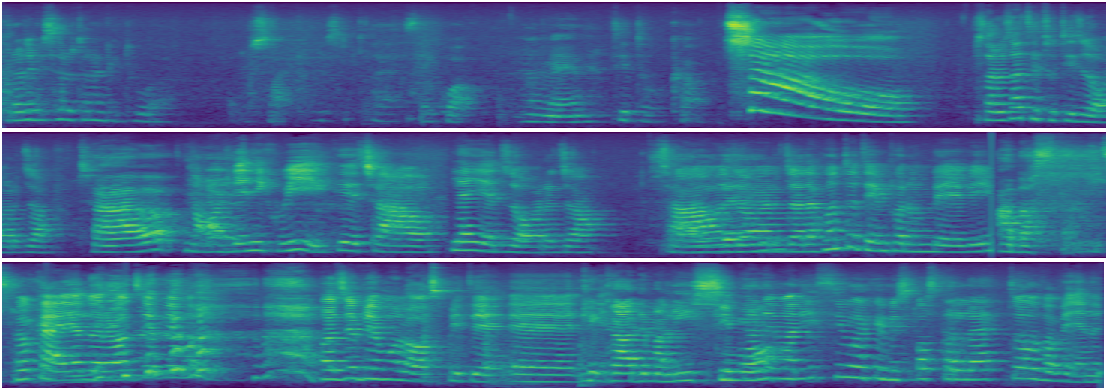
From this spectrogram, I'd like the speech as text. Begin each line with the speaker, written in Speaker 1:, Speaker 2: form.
Speaker 1: però devi salutare anche tu. eh. Lo sai. Eh, sei qua.
Speaker 2: Va bene.
Speaker 1: Ti tocca. Ciao! Salutate tutti Giorgia.
Speaker 2: Ciao.
Speaker 1: No, vieni qui, che ciao. Lei è Giorgia. Ciao
Speaker 2: Salve.
Speaker 1: Giorgia, da quanto tempo non bevi?
Speaker 2: Abbastanza.
Speaker 1: Ok, allora oggi abbiamo, oggi abbiamo l'ospite. eh,
Speaker 2: Che cade malissimo.
Speaker 1: Cade malissimo e che mi sposta a letto, va bene.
